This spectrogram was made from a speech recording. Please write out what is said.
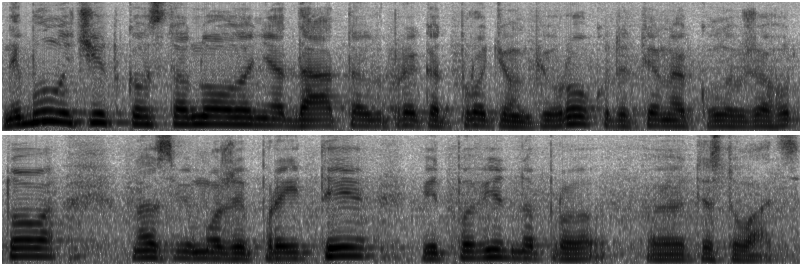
Не було чітко встановлення дата, наприклад, протягом півроку дитина, коли вже готова, вона собі може прийти відповідно протестуватися.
